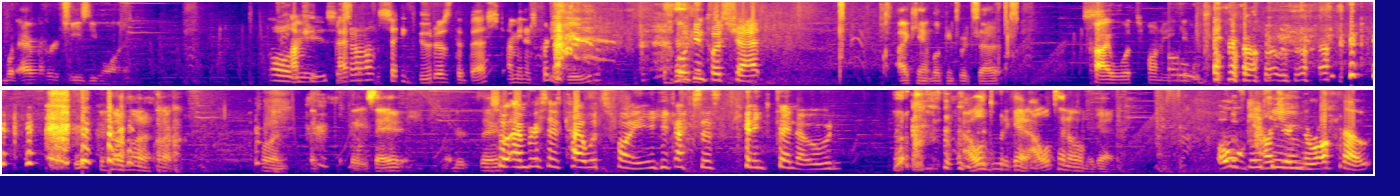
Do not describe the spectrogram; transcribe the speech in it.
whatever cheese you want. All the I mean, cheese. I don't say Gouda's the best. I mean, it's pretty good. Look in Twitch chat. I can't look into Twitch chat. Kai, what's funny? Oh. Hold on, hold on. Hold on. Like, wait, say it. What did it say? So Ember says, Kai, what's funny? And He guy says, getting 10 0'd. I will do it again. I will 10 him again. oh, Let's countering the rock out.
